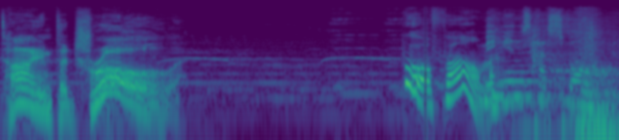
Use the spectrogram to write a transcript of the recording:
Time to troll! Poor foam. Minions have spawned.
